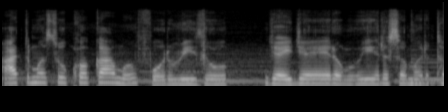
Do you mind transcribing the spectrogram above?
आत्मसुख काम फोरविजो. जय जय रघुवीर समर्थ.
